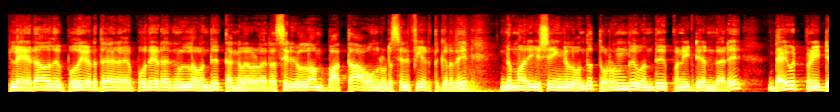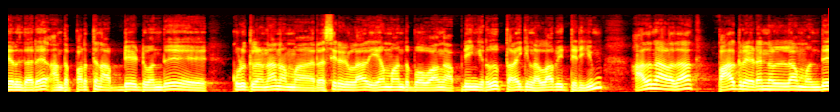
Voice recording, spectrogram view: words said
இல்லை ஏதாவது பொது இடத்த பொது இடங்களில் வந்து தங்களோட ரசிகர்கள்லாம் பார்த்தா அவங்களோட செல்ஃபி எடுத்துக்கிறது இந்த மாதிரி விஷயங்கள் வந்து தொடர்ந்து வந்து பண்ணிகிட்டே இருந்தார். டைவர்ட் பண்ணிகிட்டே இருந்தார். அந்த படத்தின் அப்டேட் வந்து கொடுக்கலன்னா நம்ம ரசிகர்களால் ஏமாந்து போவாங்க அப்படிங்கிறது தலைக்கு நல்லாவே தெரியும். அதனால தான் பார்க்குற இடங்கள்லாம் வந்து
